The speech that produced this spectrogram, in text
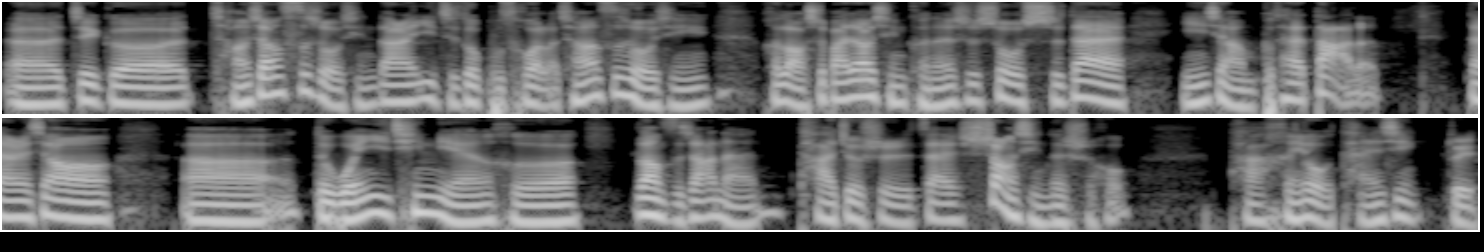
呃，这个《长相厮守型》当然一直都不错了，《长相厮守型》和《老实巴交型》可能是受时代影响不太大的，但是像啊的文艺青年和浪子渣男，他就是在上行的时候，他很有弹性。对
